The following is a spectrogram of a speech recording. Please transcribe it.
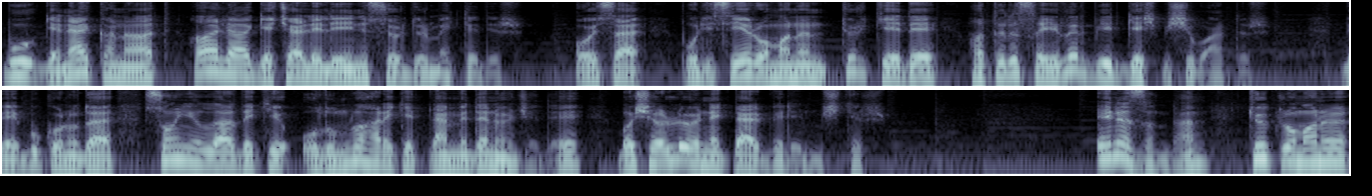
bu genel kanaat hala geçerliliğini sürdürmektedir. Oysa polisiye romanın Türkiye'de hatırı sayılır bir geçmişi vardır ve bu konuda son yıllardaki olumlu hareketlenmeden önce de başarılı örnekler verilmiştir. En azından Türk romanı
